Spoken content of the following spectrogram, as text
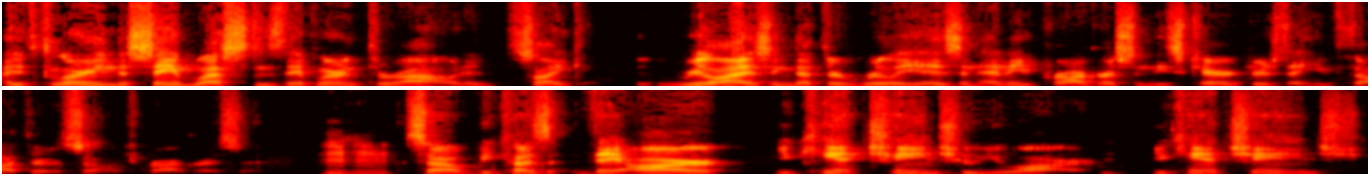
it's learning the same lessons they've learned throughout. It's like realizing that there really isn't any progress in these characters that you thought there was so much progress in. Mm-hmm. So because they are, you can't change who you are. You can't change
